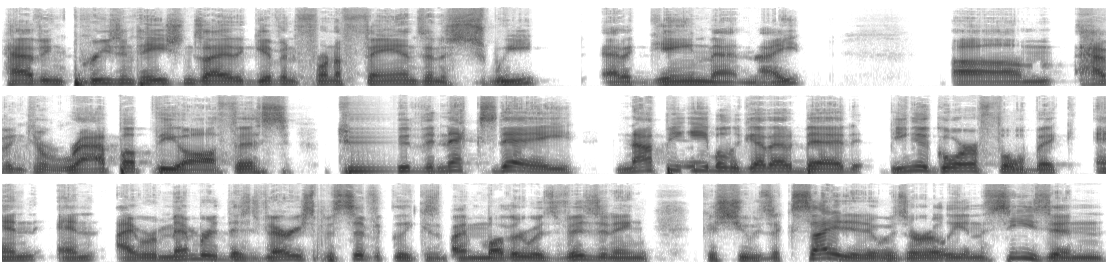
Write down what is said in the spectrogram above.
having presentations I had to give in front of fans in a suite at a game that night, um, having to wrap up the office to the next day not being able to get out of bed, being agoraphobic, and and I remember this very specifically because my mother was visiting because she was excited. It was early in the season.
